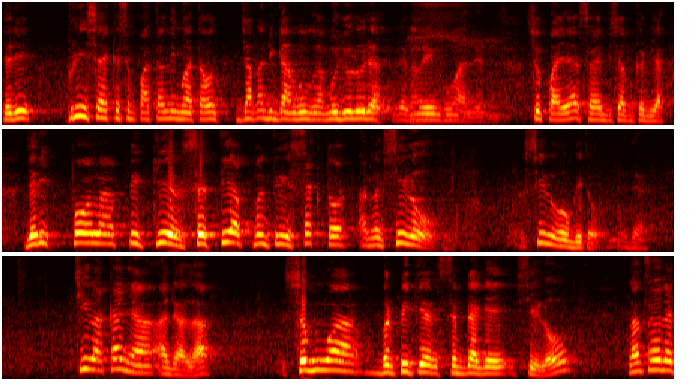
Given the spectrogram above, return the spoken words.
Jadi beri saya kesempatan lima tahun, jangan diganggu-ganggu dulu dah dengan lingkungan. ya. Supaya saya bisa bekerja. Jadi pola pikir setiap Menteri Sektor adalah silo. Silo gitu. gitu. Cilakanya adalah semua berpikir sebagai silo, lantas ada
